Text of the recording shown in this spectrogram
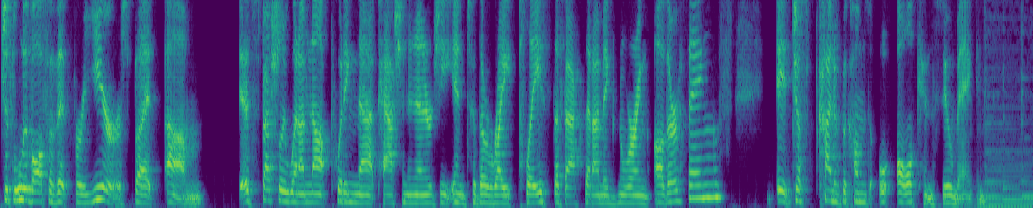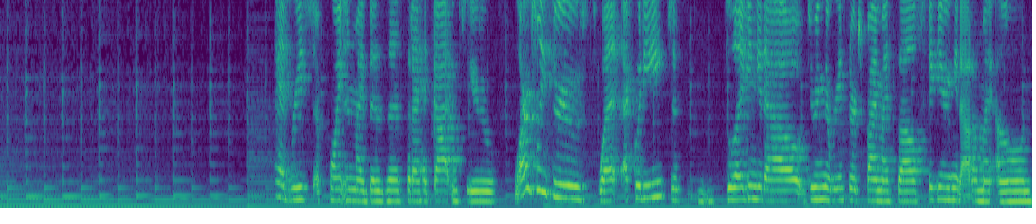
just live off of it for years. But um especially when I'm not putting that passion and energy into the right place, the fact that I'm ignoring other things, it just kind of becomes all consuming. I had reached a point in my business that I had gotten to largely through sweat equity, just legging it out, doing the research by myself, figuring it out on my own.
